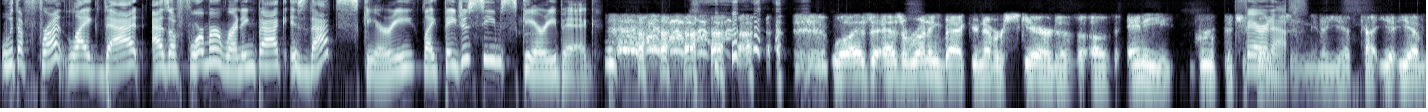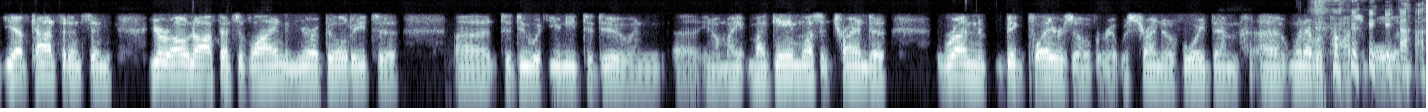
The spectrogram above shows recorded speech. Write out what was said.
with a front like that, as a former running back, is that scary? Like they just seem scary big. well, as a, as a running back, you're never scared of of any group that you Fair face. enough. And, you know, you have you have you have confidence in your own offensive line and your ability to uh, to do what you need to do. And uh, you know, my my game wasn't trying to run big players over. It was trying to avoid them uh, whenever possible. yeah. And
